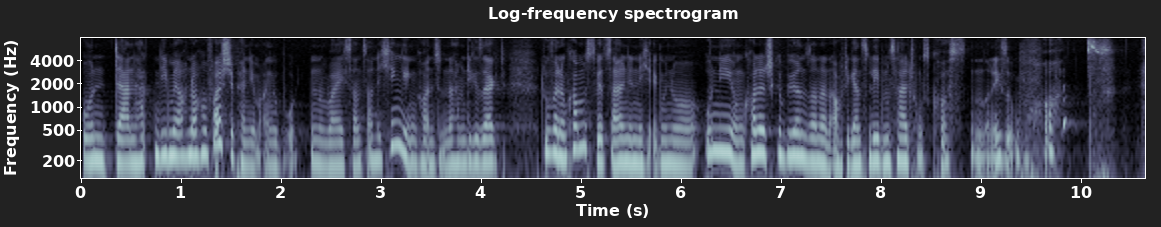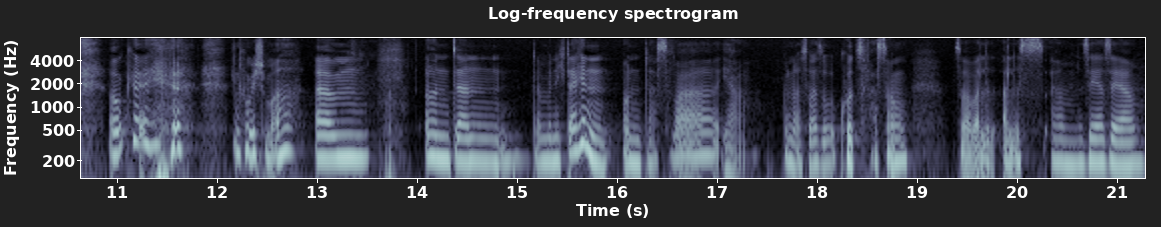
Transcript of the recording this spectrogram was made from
und dann hatten die mir auch noch ein Vollstipendium angeboten, weil ich sonst auch nicht hingehen konnte. Und dann haben die gesagt, du, wenn du kommst, wir zahlen dir nicht irgendwie nur Uni- und Collegegebühren, sondern auch die ganzen Lebenshaltungskosten. Und ich so, what? Okay, dann komme ich mal. Ähm, und dann, dann bin ich dahin. Und das war, ja, genau, es war so Kurzfassung. Es war aber alles ähm, sehr, sehr,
